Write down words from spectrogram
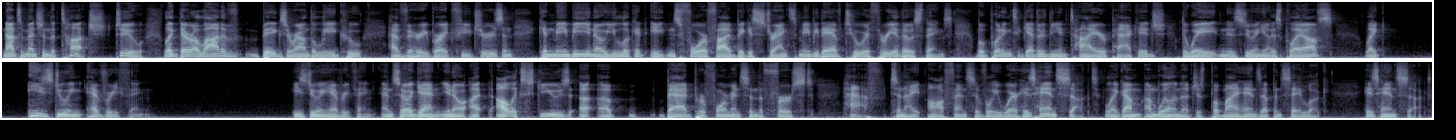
Not to mention the touch too. Like there are a lot of bigs around the league who have very bright futures and can maybe you know you look at Ayton's four or five biggest strengths. Maybe they have two or three of those things. But putting together the entire package, the way Ayton is doing in this playoffs, like he's doing everything. He's doing everything. And so again, you know, I, I'll excuse a, a bad performance in the first half tonight offensively where his hands sucked. Like I'm I'm willing to just put my hands up and say, look, his hands sucked.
